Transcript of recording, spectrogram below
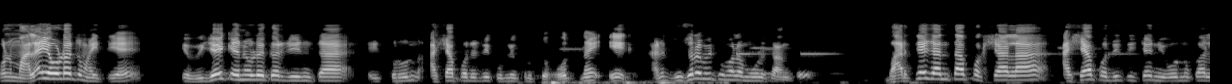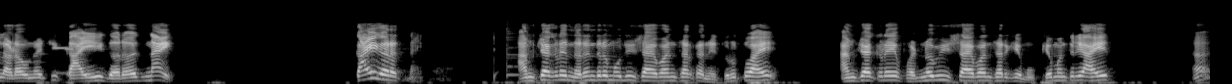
पण मला एवढंच माहिती आहे की विजय केनोलेकरजींचा इकडून अशा पद्धती कुठली कृत्य होत नाही एक. आणि दुसरं मी तुम्हाला मूळ सांगतो भारतीय जनता पक्षाला अशा पद्धतीच्या निवडणुका लढवण्याची काही गरज नाही. काही गरज नाही. आमच्याकडे नरेंद्र मोदी साहेबांसारखं नेतृत्व आहे. आमच्याकडे फडणवीस साहेबांसारखे मुख्यमंत्री आहेत. हा?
